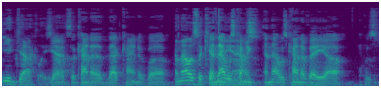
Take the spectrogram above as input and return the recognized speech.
Exactly. So it's the kind of that kind of. Uh, and that was the kick. and that was coming and that was kind of a uh, it was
